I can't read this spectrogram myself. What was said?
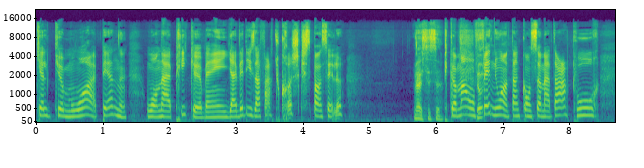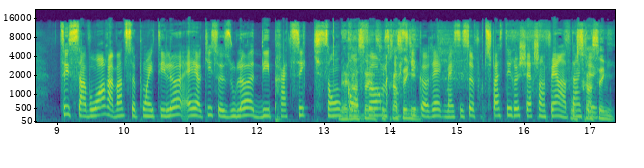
quelques mois à peine, où on a appris que ben il y avait des affaires tout croches qui se passaient là. Ouais, c'est ça. Puis comment on fait nous en tant que consommateurs pour savoir avant de se pointer là, hey, OK, ce zoo-là a des pratiques qui sont ben, conformes à ce qui est correct. Mais ben, c'est ça, il faut que tu fasses tes recherches en fait en faut tant se que renseigner.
